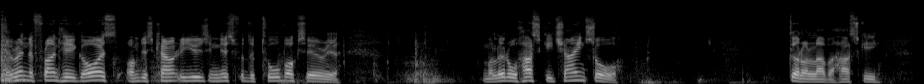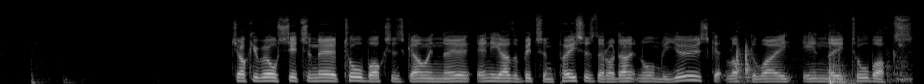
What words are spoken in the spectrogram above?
They're in the front here, guys. I'm just currently using this for the toolbox area. My little Husky chainsaw. Gotta love a Husky. Jockey wheel sits in there, toolboxes go in there. Any other bits and pieces that I don't normally use get locked away in the toolbox.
